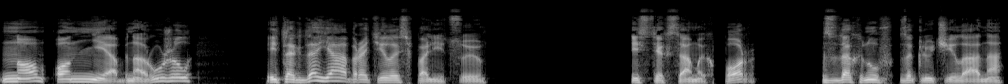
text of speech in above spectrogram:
но он не обнаружил, и тогда я обратилась в полицию. И с тех самых пор, вздохнув, заключила она,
